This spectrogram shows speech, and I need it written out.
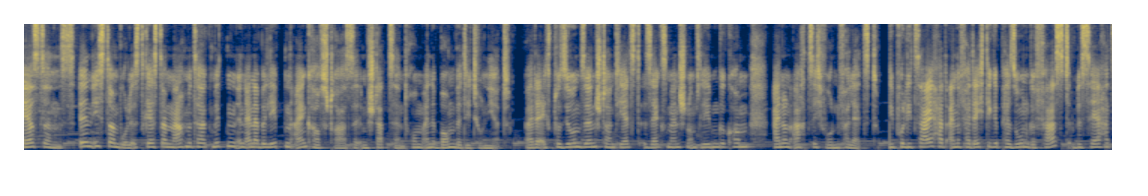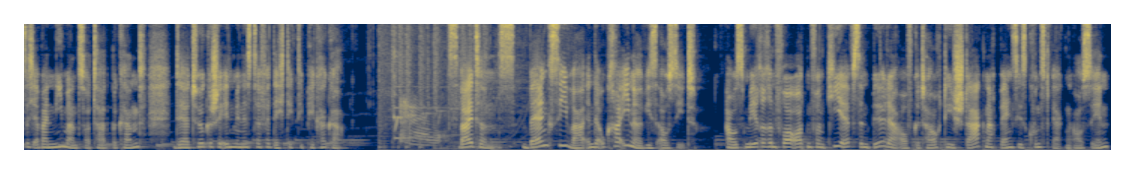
Erstens, in Istanbul ist gestern Nachmittag mitten in einer belebten Einkaufsstraße im Stadtzentrum eine Bombe detoniert. Bei der Explosion sind stand jetzt sechs Menschen ums Leben gekommen, 81 wurden verletzt. Die Polizei hat eine verdächtige Person gefasst, bisher hat sich aber niemand zur Tat bekannt. Der türkische Innenminister verdächtigt die PKK. Zweitens, Banksy war in der Ukraine, wie es aussieht. Aus mehreren Vororten von Kiew sind Bilder aufgetaucht, die stark nach Banksys Kunstwerken aussehen.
